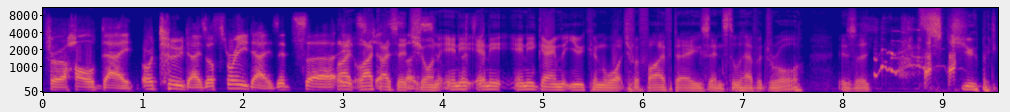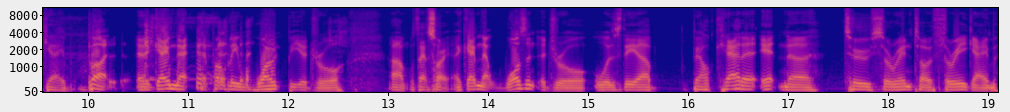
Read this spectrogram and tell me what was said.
for a whole day, or two days, or three days? It's uh, Like, it's like I said, so Sean, any That's it. any any game that you can watch for five days and still have a draw is a stupid game. But a game that, that probably won't be a draw. Um, was that sorry? A game that wasn't a draw was the uh, Balcatta Etna two Sorrento three game.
